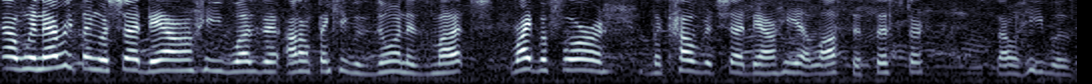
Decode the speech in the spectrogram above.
Yeah, when everything was shut down, he wasn't, I don't think he was doing as much. Right before the COVID shutdown, he had lost his sister. So he was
